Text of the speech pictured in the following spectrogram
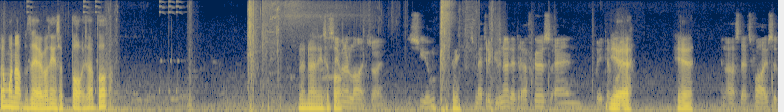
Someone up there, I think it's a bot. Is that a bot? No, no, I think it's a Seven bot. alive, so I assume it's Matraguna, that Ravkus, and Peter Yeah. Yeah. and us. That's five, so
